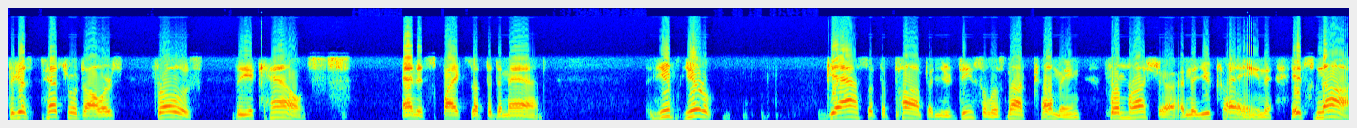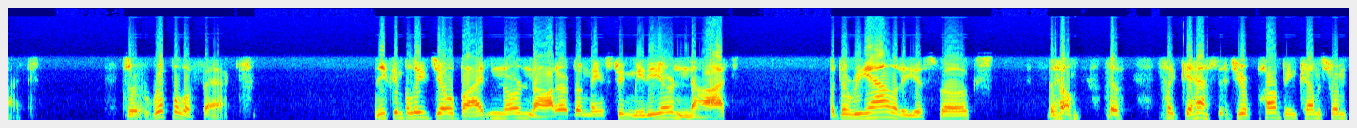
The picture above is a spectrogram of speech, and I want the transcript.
because petrodollars froze the accounts, and it spikes up the demand. Your your gas at the pump and your diesel is not coming from Russia and the Ukraine. It's not. It's a ripple effect. And you can believe Joe Biden or not, or the mainstream media or not. But the reality is, folks, the, the, the gas that you're pumping comes from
